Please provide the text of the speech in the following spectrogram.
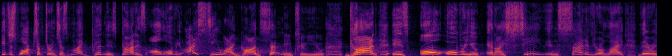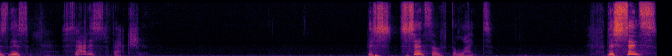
He just walks up to her and says, My goodness, God is all over you. I see why God sent me to you. God is all over you. And I see inside of your life there is this satisfaction, this sense of delight, this sense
